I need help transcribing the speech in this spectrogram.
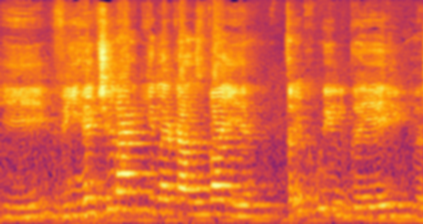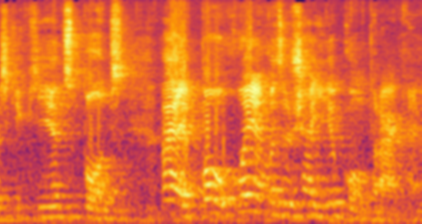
e vim retirar aqui na Casas Bahia. Tranquilo, ganhei acho que 500 pontos. Ah, é pouco? É, mas eu já ia comprar, cara.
